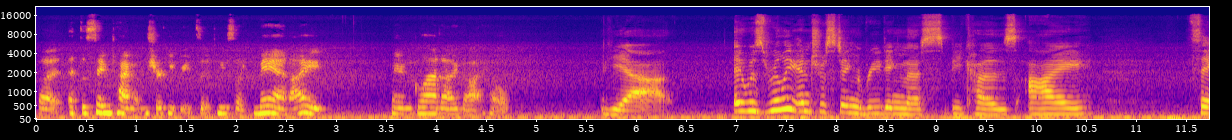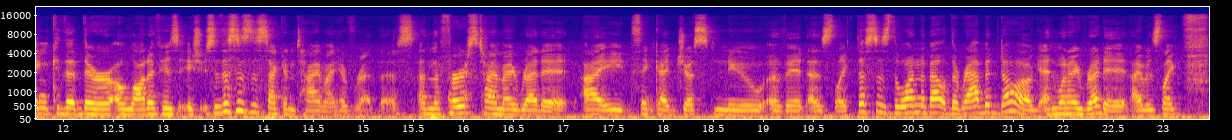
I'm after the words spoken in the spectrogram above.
But at the same time, I'm sure he reads it. He's like, man, I am glad I got help. Yeah. It was really interesting reading this because I think that there are a lot of his issues. So, this is the second time I have read this. And the first time I read it, I think I just knew of it as like, this is the one about the rabid dog. And when I read it, I was like, "Pff,"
